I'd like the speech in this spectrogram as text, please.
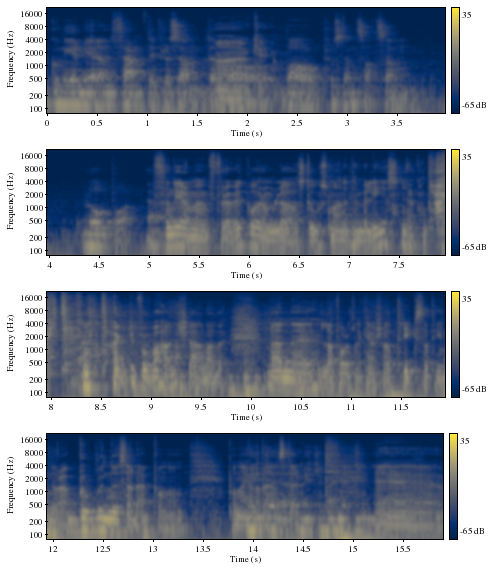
gå ner mer än 50% eller vad, okej. vad procentsatsen låg på. Funderar man för övrigt på hur de löste Osman Dembélés nya kontrakt med tanke på vad han tjänade. Men eh, Laporta kanske har trixat in några bonusar där på någon, på någon jävla vänster. Mycket. Eh,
